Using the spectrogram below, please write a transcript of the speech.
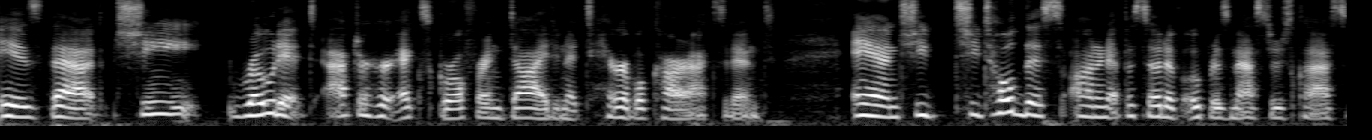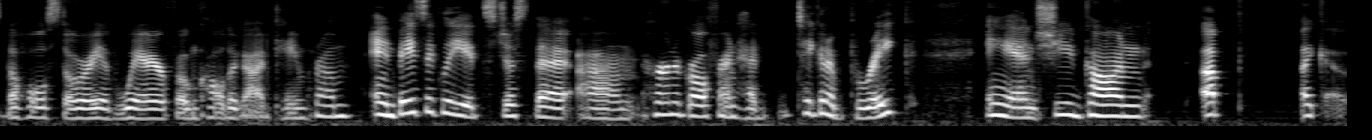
is that she wrote it after her ex-girlfriend died in a terrible car accident. And she she told this on an episode of Oprah's Masters class, the whole story of where Phone Call to God came from. And basically, it's just that um, her and her girlfriend had taken a break, and she had gone up like uh,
